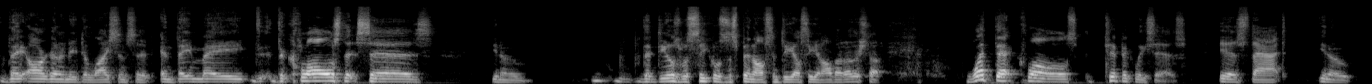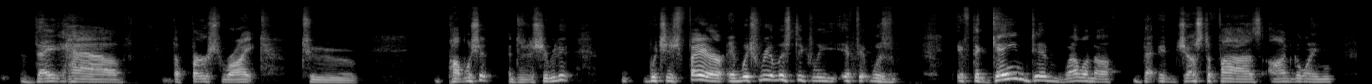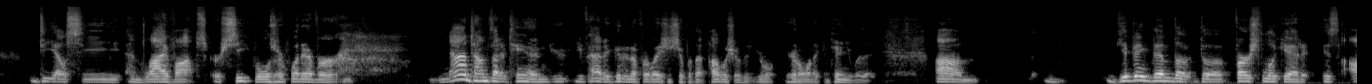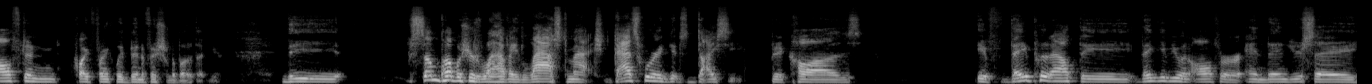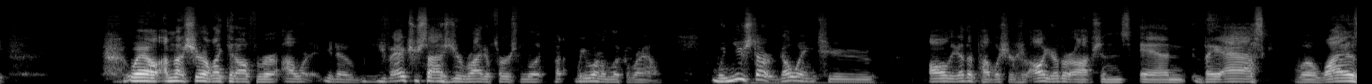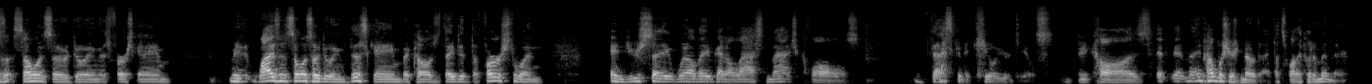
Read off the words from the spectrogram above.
they are going to need to license it, and they may the clause that says, you know, that deals with sequels and spinoffs and DLC and all that other stuff. What that clause typically says is that you know they have the first right to publish it and to distribute it, which is fair and which realistically, if it was if the game did well enough that it justifies ongoing DLC and live ops or sequels or whatever, nine times out of ten, you, have had a good enough relationship with that publisher that you're, you're going to want to continue with it. Um, giving them the the first look at it is often, quite frankly, beneficial to both of you. The some publishers will have a last match. That's where it gets dicey because if they put out the they give you an offer and then you say well i'm not sure i like that offer. I want you know you've exercised your right of first look but we want to look around. When you start going to all the other publishers all your other options and they ask well why isn't so and so doing this first game i mean why isn't so and so doing this game because they did the first one and you say well they've got a last match clause that's going to kill your deals because it, publishers know that. That's why they put them in there.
